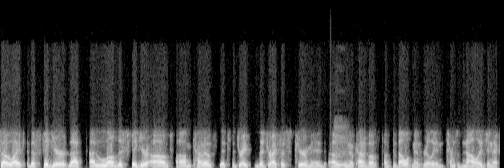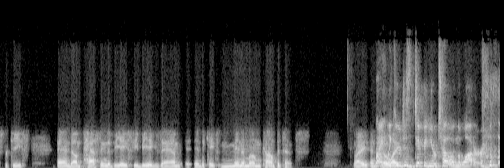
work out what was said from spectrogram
so like the figure that I love this figure of um, kind of it's the the Dreyfus pyramid, of, mm. you know, kind of, of of development really in terms of knowledge and expertise. And um, passing the BACB exam indicates minimum competence right? And right, so, like, like, you're just dipping your toe in the water.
